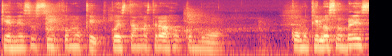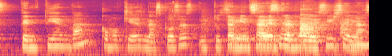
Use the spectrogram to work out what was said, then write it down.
que en eso sí como que cuesta más trabajo como, como que los hombres te entiendan cómo quieres las cosas y tú Sí, también sí, saber cómo decírselas.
